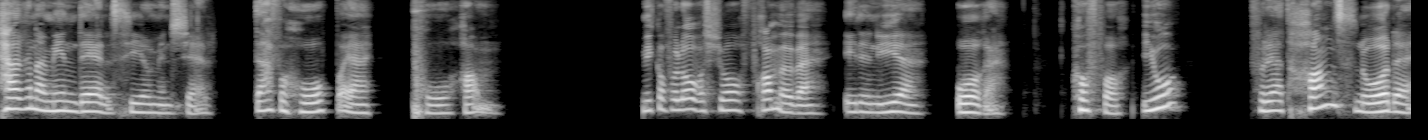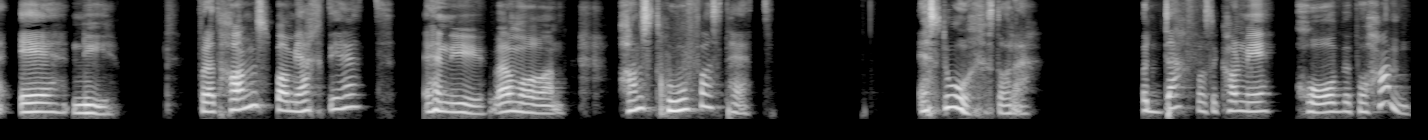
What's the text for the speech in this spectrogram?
Herren er min del, sier min sjel. Derfor håper jeg på ham. Vi kan få lov å se framover i det nye året. Hvorfor? Jo, fordi at hans nåde er ny. Fordi at hans barmhjertighet er ny hver morgen. Hans trofasthet er stor, står det. Og derfor så kan vi håpe på Han.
